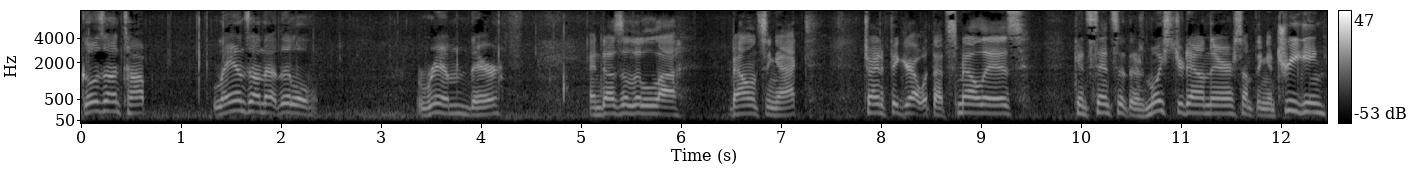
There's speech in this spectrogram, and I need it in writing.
goes on top, lands on that little rim there, and does a little uh, balancing act, trying to figure out what that smell is, can sense that there's moisture down there, something intriguing,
